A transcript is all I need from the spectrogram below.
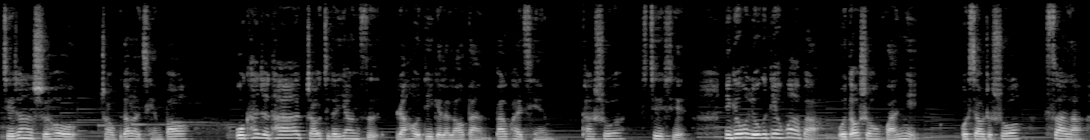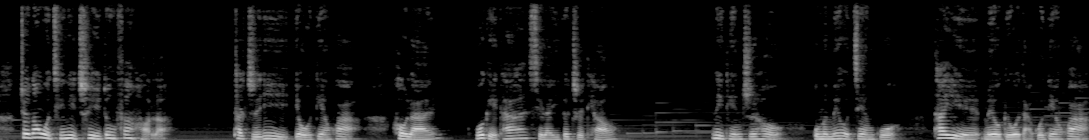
结账的时候。”找不到了钱包，我看着他着急的样子，然后递给了老板八块钱。他说：“谢谢，你给我留个电话吧，我到时候还你。”我笑着说：“算了，就当我请你吃一顿饭好了。”他执意要我电话，后来我给他写了一个纸条。那天之后，我们没有见过，他也没有给我打过电话。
